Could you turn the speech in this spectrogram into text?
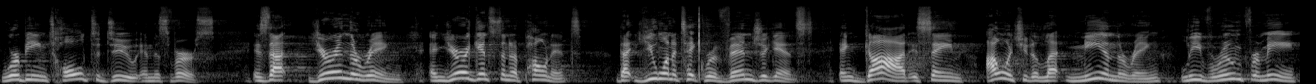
we're being told to do in this verse is that you're in the ring and you're against an opponent that you want to take revenge against. And God is saying, I want you to let me in the ring, leave room for me.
